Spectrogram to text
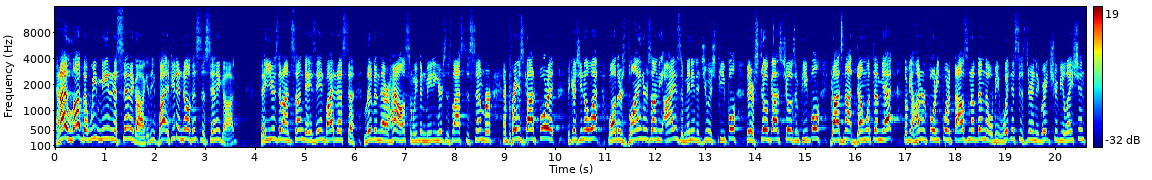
And I love that we meet in a synagogue. If you didn't know, this is a synagogue. They used it on Sundays. They invited us to live in their house, and we've been meeting here since last December, and praise God for it because you know what? While there's blinders on the eyes of many of the Jewish people, they are still God's chosen people. God's not done with them yet. There'll be 144,000 of them that will be witnesses during the Great Tribulation.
